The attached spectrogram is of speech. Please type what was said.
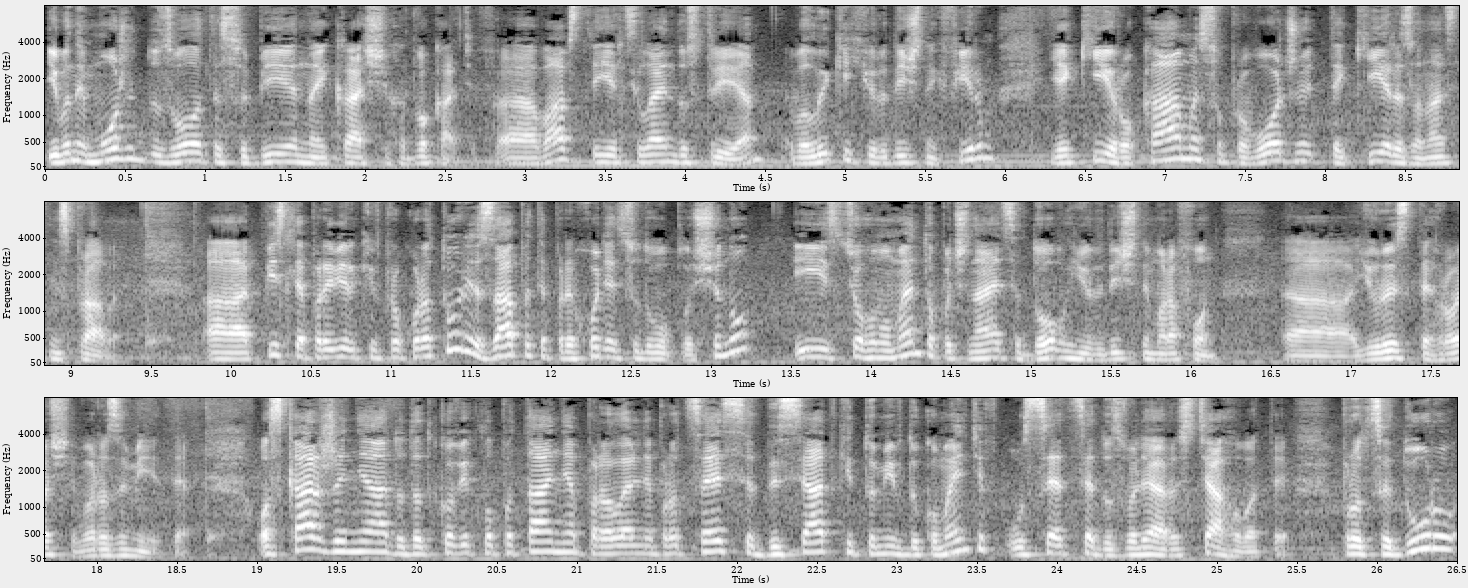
і вони можуть дозволити собі найкращих адвокатів. Е, В Австрії є ціла індустрія великих юридичних фірм, які роками супроводжують такі резонансні справи. Після перевірки в прокуратурі запити переходять в судову площину, і з цього моменту починається довгий юридичний марафон. Е, Юристи, гроші, ви розумієте. Оскарження, додаткові клопотання, паралельні процеси, десятки томів документів. Усе це дозволяє розтягувати процедуру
